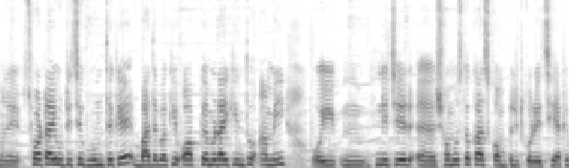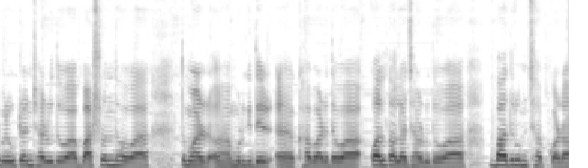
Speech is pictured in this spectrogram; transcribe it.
মানে ছটায় উঠেছি ঘুম থেকে বাদে বাকি অফ ক্যামেরায় কিন্তু আমি ওই নিচের সমস্ত কাজ কমপ্লিট করেছি। একেবারে উঠান ঝাড়ু দেওয়া, বাসন ধোয়া, তোমার মুরগিদের খাবার দেওয়া, কলতলা ঝাড়ু দেওয়া, বাথরুম ছাপ করা।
